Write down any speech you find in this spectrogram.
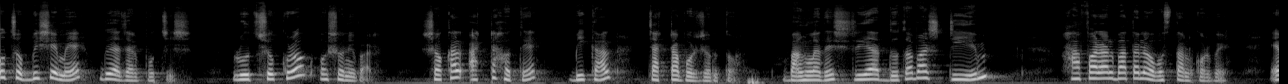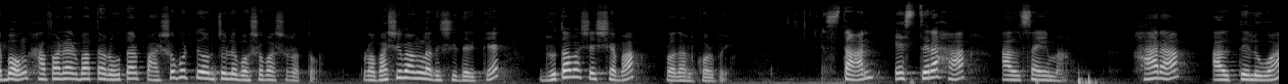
ও চব্বিশে মে দুই হাজার পঁচিশ, রোজ শুক্র ও শনিবার, সকাল আটটা হতে বিকাল চারটা পর্যন্ত। বাংলাদেশ রিয়াদ দূতাবাস টিম হাফারাল বাতানে অবস্থান করবে এবং হাফারাল বাতান ও তার পার্শ্ববর্তী অঞ্চলে বসবাসরত প্রবাসী বাংলাদেশিদেরকে দূতাবাসের সেবা প্রদান করবে। স্থান এস্তেরাহা আলসাইমা হারা আলতেলুয়া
